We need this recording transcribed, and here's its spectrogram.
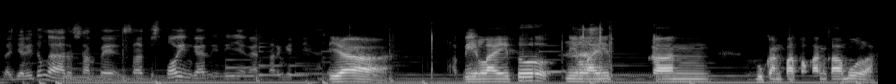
belajar itu nggak harus sampai 100 poin kan ininya kan targetnya ya tapi nilai itu nilai itu bukan bukan patokan kamu lah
